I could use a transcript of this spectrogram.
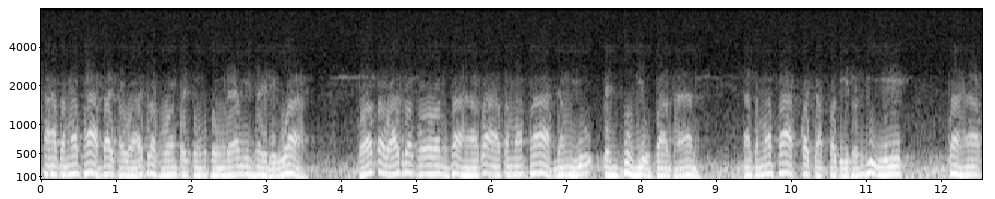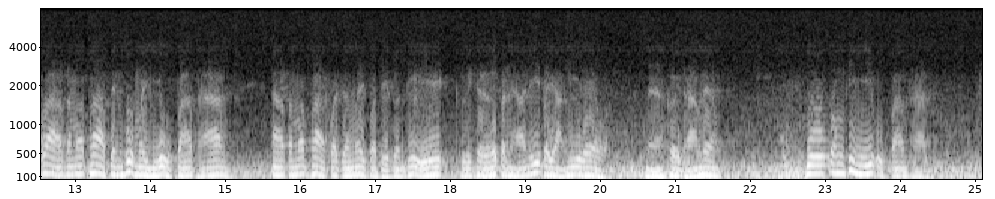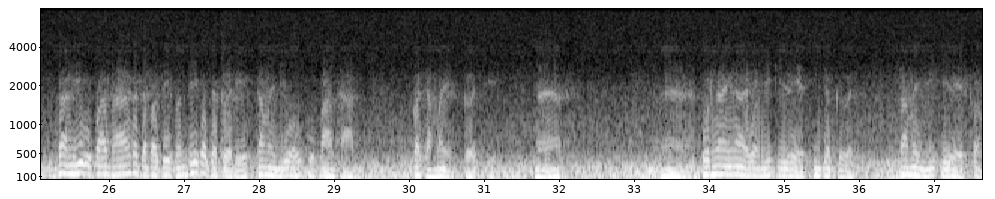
อาตมาภาพได้ถวายพระพรไปตรงๆแล้วม่ใช่หรือว่า ขอถวายพระพรถ้าหากว่าอาตมาภาพยังมีเป็นผู้มีอุปาทาน อาตมาภาพก็จักปฏิสนธิอีกถ้าหากว่าอาตมาภาพเป็นผู้ไม่มีอุปาทาน อาตมาภาพก็จะไม่ปฏิสนธิอีก คือเฉลยปัญหานี้ไปอย่างนี้แล้วนะเคยถามแล้ว อยู่ตรงที่มีอุปาทานถ้ามีอุปาทานก็จะปฏิสนธิก็จะเกิดอีก ถ้าไม่มีอุปาทาน ก็จะไม่เกิดอีกนะพูดง่ายๆว่ามีกิเลสจึงจะเกิด ถ้าไม่มีกิเลสก็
